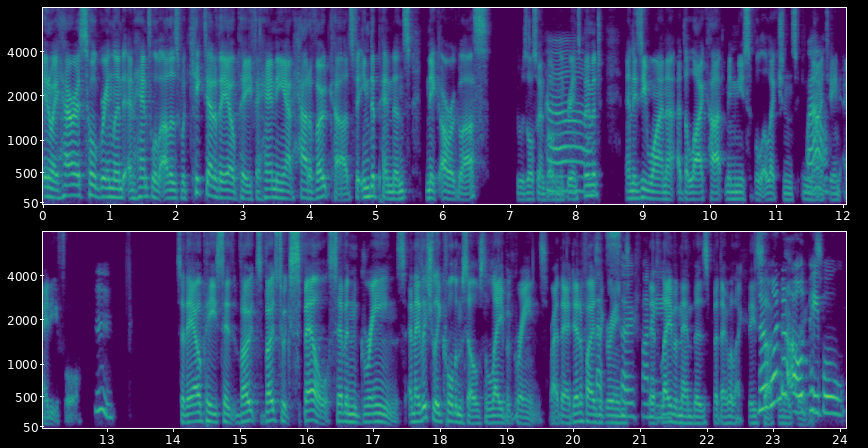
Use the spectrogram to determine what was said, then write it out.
anyway, Harris, Hall Greenland, and a handful of others were kicked out of the ALP for handing out how to vote cards for independents Nick Origlass, who was also involved in the Greens Ah. movement, and Issy Wyner at the Leichhardt municipal elections in Wow. 1984. Hmm. So the LP says votes votes to expel seven Greens, and they literally call themselves the Labour Greens, right? They identify as the That's Greens. so funny. They're Labour members, but they were like these. no wonder old Greens. people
